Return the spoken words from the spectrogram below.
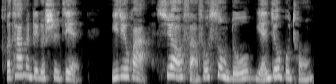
和他们这个世界，一句话需要反复诵读研究不同，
